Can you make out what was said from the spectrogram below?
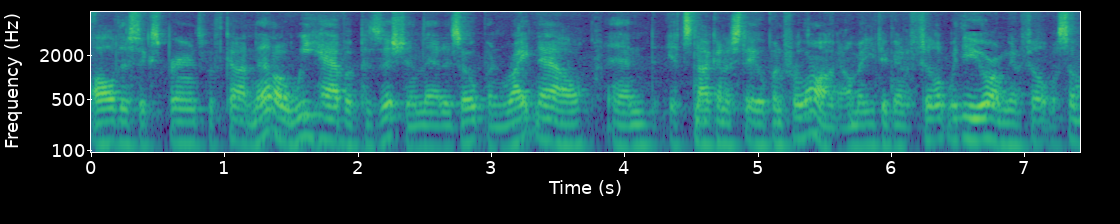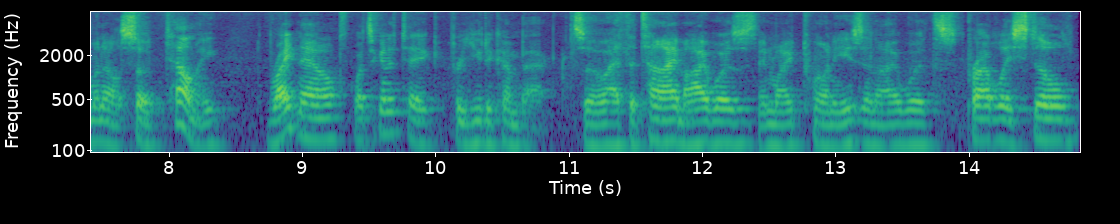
all this experience with Continental. We have a position that is open right now, and it's not going to stay open for long. I'm either going to fill it with you or I'm going to fill it with someone else. So tell me, right now, what's it going to take for you to come back? So at the time, I was in my 20s, and I was probably still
